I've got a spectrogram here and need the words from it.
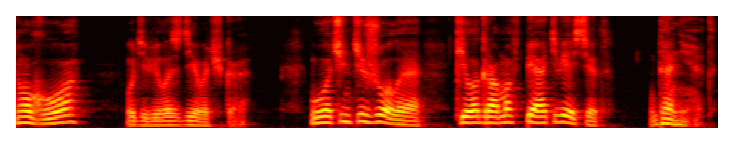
Ого! Удивилась девочка. Очень тяжелая. Килограммов пять весит. Да нет.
